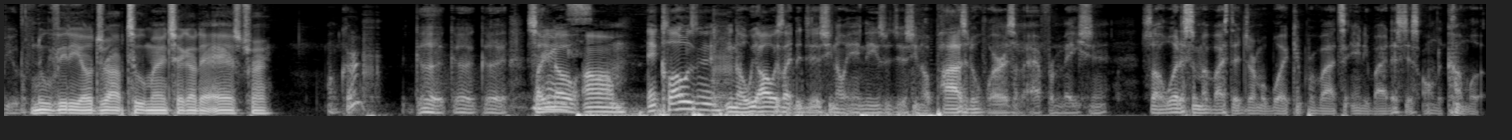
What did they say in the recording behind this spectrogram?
Beautiful. New video drop too, man. Check out the ashtray. Okay. Good, good, good. So you know, um, in closing, you know, we always like to just, you know, end these with just, you know, positive words of affirmation. So what is some advice that Drummer Boy can provide to anybody that's just on the come up?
